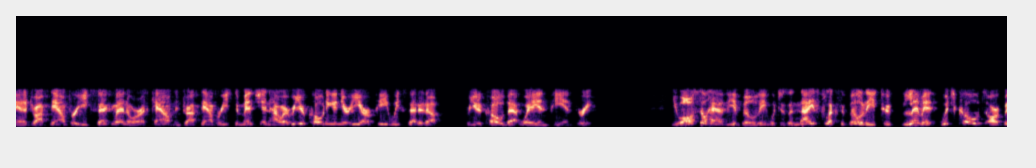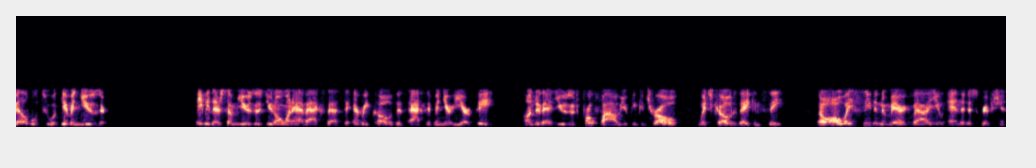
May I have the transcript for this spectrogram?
and a drop down for each segment or a account and drop down for each dimension? However you're coding in your ERP, we set it up for you to code that way in PN3. You also have the ability, which is a nice flexibility, to limit which codes are available to a given user. Maybe there's some users you don't want to have access to every code that's active in your ERP. Under that user's profile, you can control which codes they can see. They'll always see the numeric value and the description.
